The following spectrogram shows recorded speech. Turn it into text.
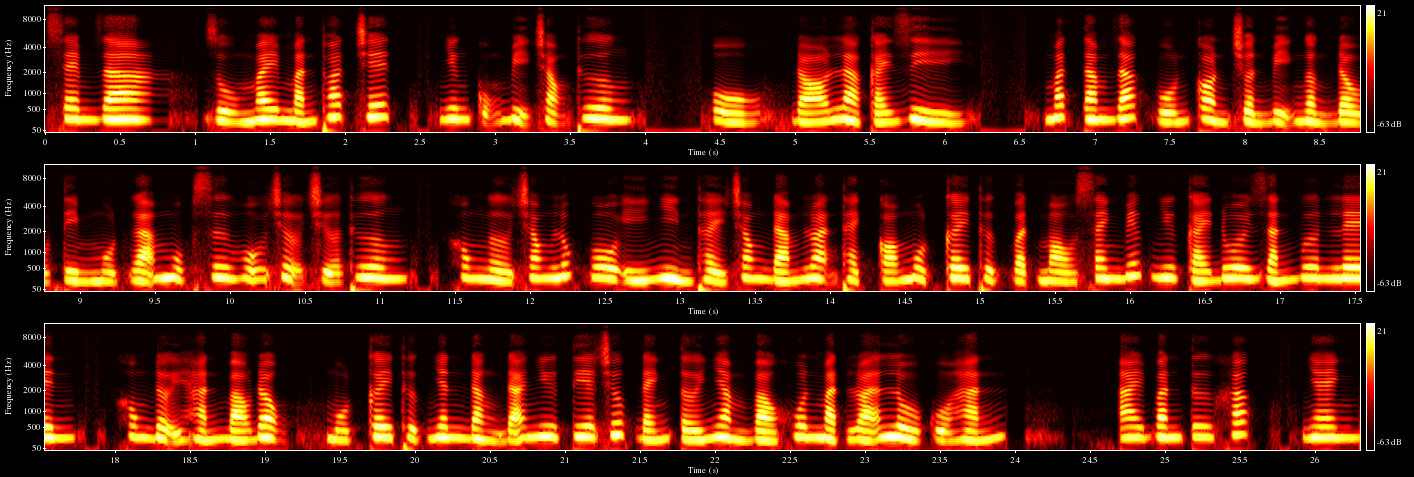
Xem ra, dù may mắn thoát chết, nhưng cũng bị trọng thương. Ồ, đó là cái gì? Mắt tam giác vốn còn chuẩn bị ngẩng đầu tìm một gã mục sư hỗ trợ chữa thương. Không ngờ trong lúc vô ý nhìn thấy trong đám loạn thạch có một cây thực vật màu xanh biếc như cái đuôi rắn vươn lên. Không đợi hắn báo động, một cây thực nhân đằng đã như tia chớp đánh tới nhằm vào khuôn mặt lõa lồ của hắn. Ai văn tư khắc, nhanh,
